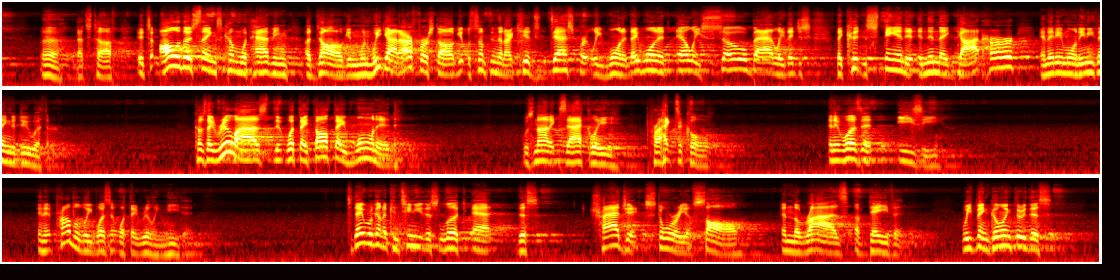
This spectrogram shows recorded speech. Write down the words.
uh, that's tough. It's all of those things come with having a dog. And when we got our first dog, it was something that our kids desperately wanted. They wanted Ellie so badly. They just they couldn't stand it. And then they got her and they didn't want anything to do with her. Because they realized that what they thought they wanted was not exactly practical. And it wasn't easy and it probably wasn't what they really needed. Today, we're going to continue this look at this tragic story of Saul and the rise of David. We've been going through this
